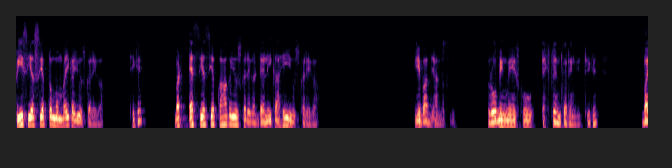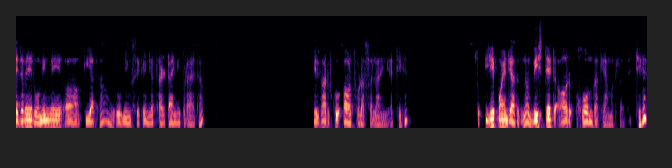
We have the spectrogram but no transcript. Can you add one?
पी सी एस सी तो मुंबई का यूज़ करेगा, ठीक है? But S C S C F कहाँ का यूज़ करेगा? डेली का ही यूज़ करेगा। ये बात ध्यान रखना। रोमिंग में इसको एक्सप्लेन करेंगे ठीक है? बाय द वे रोमिंग में आ, किया था रोमिंग सेकेंड या थर्ड टाइम ही पढ़ाया था। इस बार उसको और थोड़ा सा लाएँगे ठीक है? तो ये पॉइंट याद रखना विस्टेड और होम का क्या मतलब है ठीक है?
